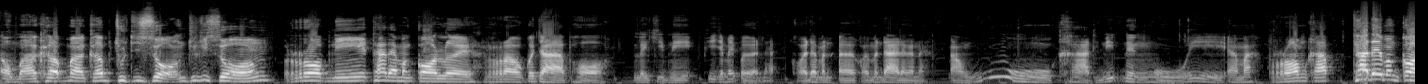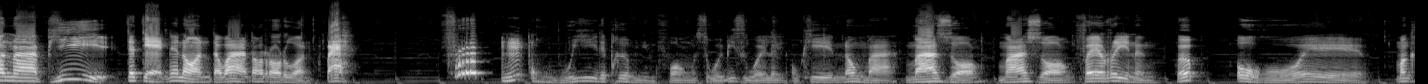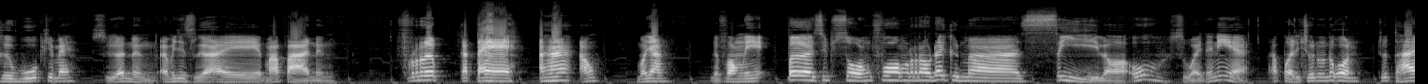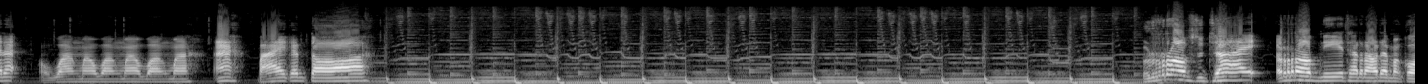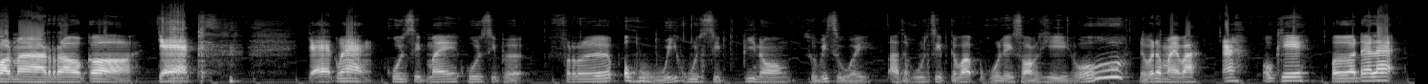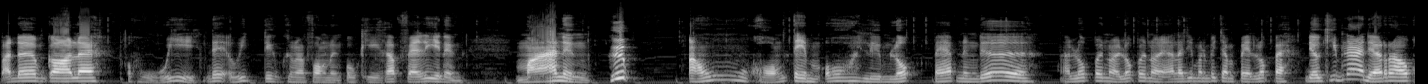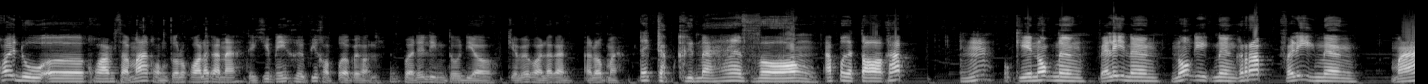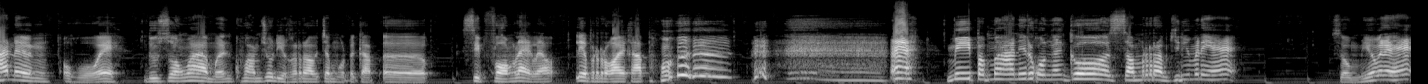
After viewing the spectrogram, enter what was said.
เอามาครับมาครับชุดที่สองชุดที่สองรอบนี้ถ้าได้มังกรเลย เราก็จะพอ เลยคลิปนี้พี่จะไม่เปิดแล้วขอให้ได้มันเออขอให้มันได้แล้วกันนะ เอาขาดอีกนิดนึงโอ้ยเอามา พร้อมครับ ถ้าได้มังกรมาพี่จะแจกแน่นอนแต่ว่าต้องรอดูก่อนไปฟรึบอืมโอ้ยได้เพิ่มหนึ่งฟองสวยพี่สวยเลย โอเคน้องมา มาสองมาสองเฟรี่หนึ่งฮึบโอ้โหยมันคือวูฟใช่ไหมเสือหนึ่งไอ้ไม่ใช่เสือไอ้หมาป่าหนึ่งฟรึบกระแตอะฮะเอามดยัง เดี๋ยวฟองนี้เปิด 12 ฟองเราได้ขึ้นมา 4 เหรอ โอ้ สวยนะเนี่ยเอาเปิดอีกชุดนึงทุกคน ชุดท้ายละเอาวางมาวางมาวางมา อะ ไปกันต่อรอบสุดท้าย รอบนี้ถ้าเราได้มังกรมาเราก็แจก แจกแม่งคูณ10ไหมคูณ10เพอะ เฟิร์บโอ้โหคูณ10พี่น้องสวยพี่สวย อาจจะคูณ10แต่ว่าโอ้โหเลข2ทีโอ้เดี๋ยวว่าทำไมวะอะโอเค เปิดได้แล้วประเดิมก่อนเลยโอ้โหได้อุ้ยได้ขึ้นมาฟองหนึ่งโอเคครับแฟรี่หนึ่งม้าหนึ่งฮึบเอาของเต็มโอ้ยลืมลบแป๊บหนึ่งเด้อ ลบไปหน่อยลบไปหน่อยอะไรที่มันไม่จำเป็นลบไป เดี๋ยวคลิปหน้าเดี๋ยวเราค่อยดูเอ่อความสามารถของตัวละครแล้วกันนะ เดี๋ยวคลิปนี้คือพี่ขอเปิดไปก่อน เปิดได้ลิงตัวเดียวเก็บไว้ก่อนแล้วกันอะลบมา ได้กลับคืนมา5ฟองอะเปิดต่อครับอืมโอเคนกหนึ่งเฟรี่หนึ่งนกอีกหนึ่งครับเฟรี่อีกหนึ่งม้าหนึ่งโอ้โหดูทรงว่าเหมือนความโชคดีของเราจะหมดไปกับเอ่อสิบฟองแรกแล้ว เรียบร้อยครับ มีประมาณนี้ทุกคนงั้นก็สำหรับคลิปนี้ไม่ได้ฮะสมเพียวไม่ได้ฮะ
